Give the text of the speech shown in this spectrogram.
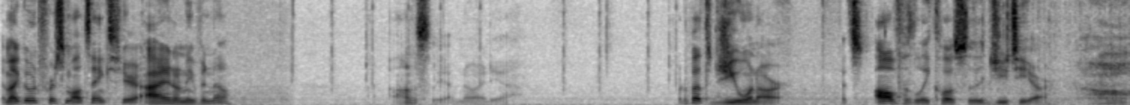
am I going for small tanks here? I don't even know. Honestly, I have no idea. What about the G1R? That's awfully close to the GTR.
